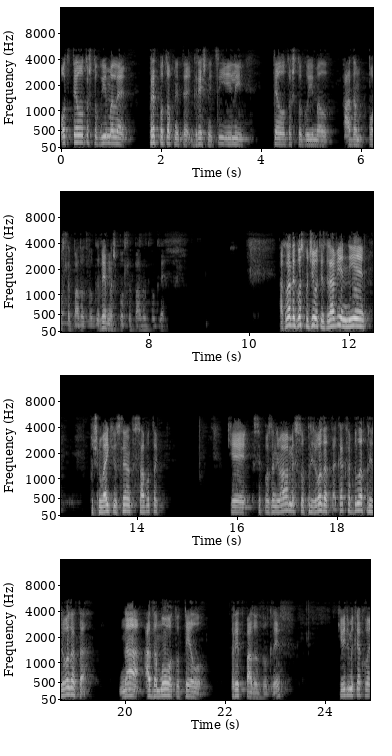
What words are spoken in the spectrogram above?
од телото што го имале предпотопните грешници или телото што го имал Адам после падот во греф, веднаш после падот во греф. Ако даде Господ живот и здравие, ние, почнувајќи од следната сабота, ќе се позанимаваме со природата, каква била природата на Адамовото тело пред падот во греф, ќе видиме како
